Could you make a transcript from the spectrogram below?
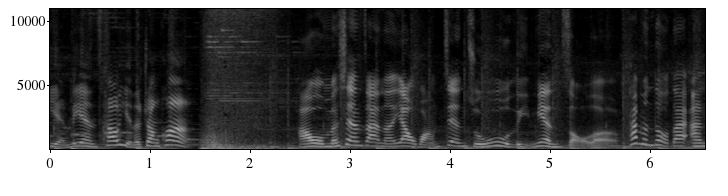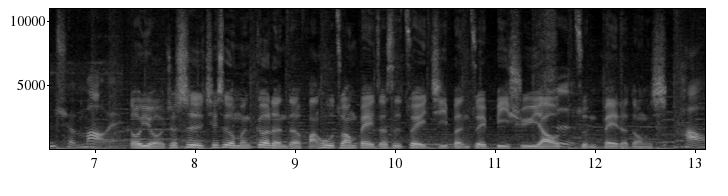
演练操演的状况。好，我们现在呢要往建筑物里面走了。他们都有戴安全帽，哎，都有。就是其实我们个人的防护装备，这是最基本、最必须要准备的东西。好，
